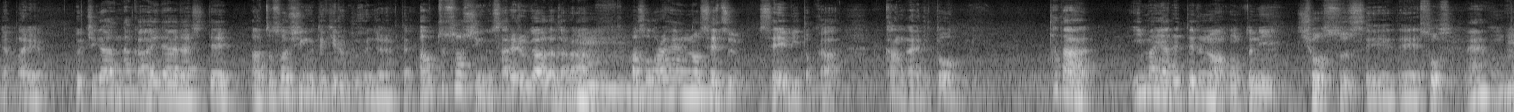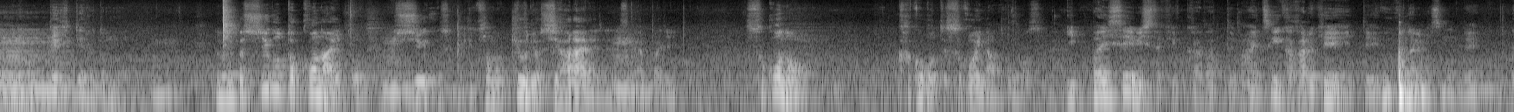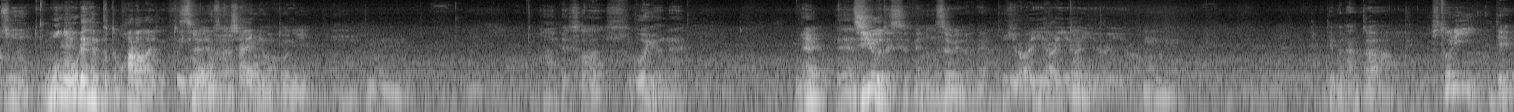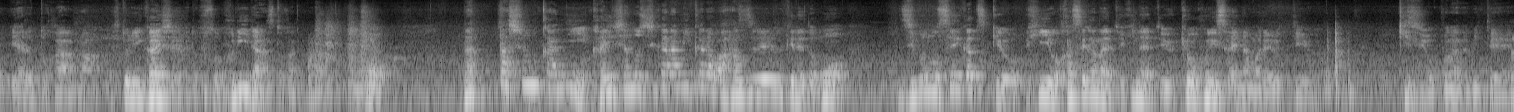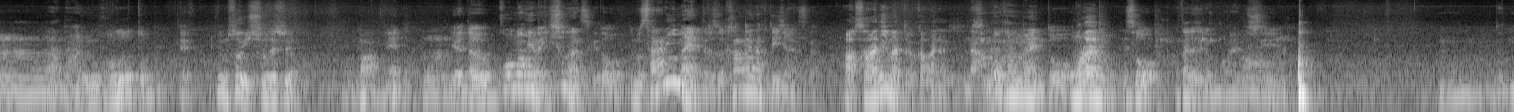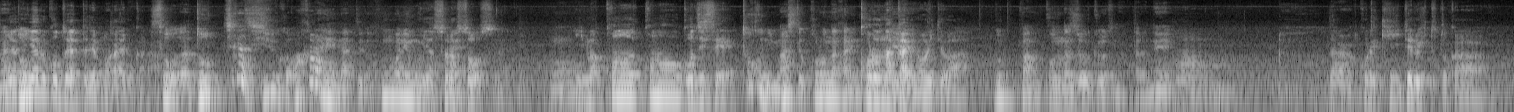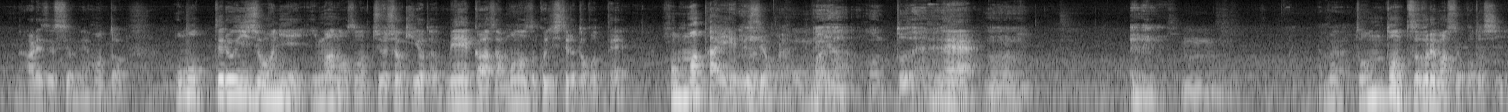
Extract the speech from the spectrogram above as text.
やっぱりうちがなんかアイデア出してアウトソーシングできる部分じゃなくてアウトソーシングされる側だから、うんまあ、そこら辺の設整備とか考えるとただ今やれてるのは本当に少数生でそうですよね。本当にできてると思う。でもやっぱ仕事来ないと、うん。しその給料支払えないじゃないですか、うん。やっぱり。そこの覚悟ってすごいなと思いますね。いっぱい整備した結果だって毎月かかる経費ってエグくなりますもんねそう物売れへんくても払わないといけないじゃないですかそう社員には。本当に。安倍さんすごいよね。うんね。ね。自由ですよね、うん。そういう意味ではね。いやいやいやいやいや。でもなんか一人でやるとかまあ一人会社やけどそのフリーランスとかってなってもなった瞬間に会社のしがらみからは外れるけれども自分の生活費を費を稼がないといけないという恐怖に苛まれるっていう記事をこの間見て、うん。あなるほどと思って。でもそれ一緒ですよ、まあね。うん。いやだからこの辺は一緒なんですけどでもサラリーマンやったらそれ考えなくていいじゃないですか。あサラリーマンやったら考えないですね。何も考えんともらえるもんね。そう働いてももらえるし。うん。なやることやったらもらえるから。そうだどっちが自由か分からへんなっていうのはほんまに思いいやます、そりゃそうっすね、うん。今このこのご時世。特にましてコロナ禍にコロナ禍にいおいては、物販こんな状況となったらね。うん、だからこれ聞いてる人とかあれですよね本当。思ってる以上に今のその中小企業とかメーカーさんものづくりしてるとこってほんま大変ですよ、これ。ほんまに。いや本当だよね。ね。ほん。うん。もうどんどん潰れますよ今年。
